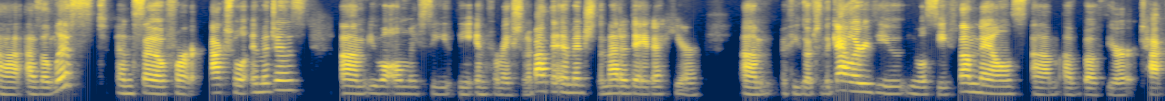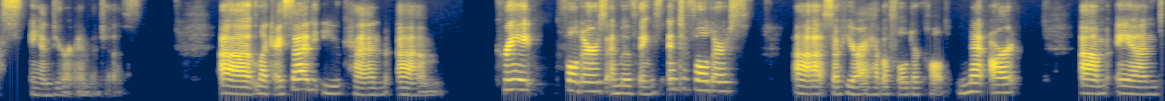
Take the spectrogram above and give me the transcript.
uh, as a list. And so for actual images, um, you will only see the information about the image, the metadata here. Um, if you go to the gallery view, you will see thumbnails um, of both your text and your images. Uh, like I said, you can um, create folders and move things into folders. Uh, so here I have a folder called NetArt. Um, and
